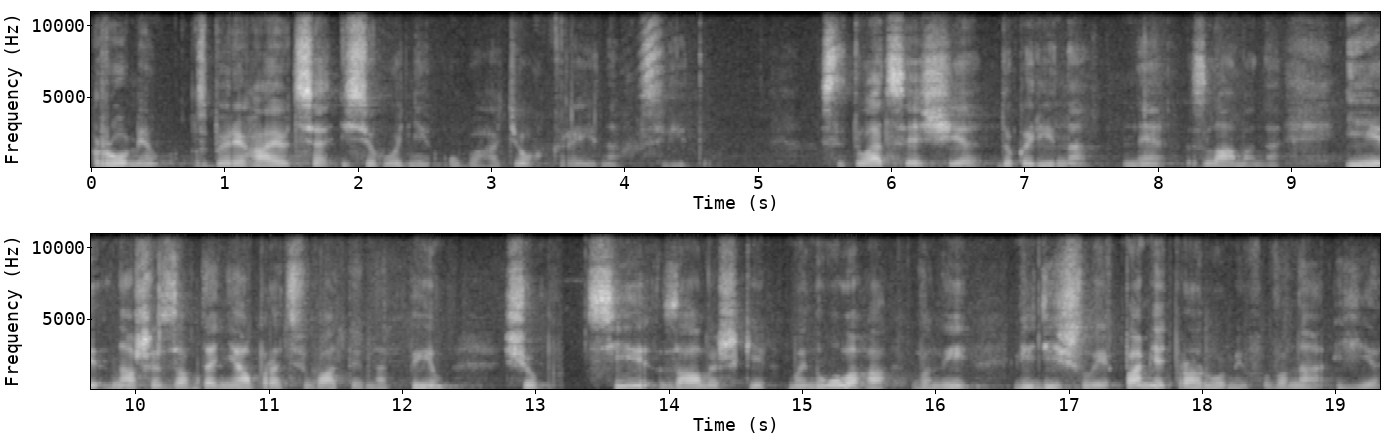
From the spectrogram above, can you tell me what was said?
ромів зберігаються і сьогодні у багатьох країнах світу. Ситуація ще докорінно не зламана. І наше завдання працювати над тим, щоб ці залишки минулого вони відійшли. Пам'ять про ромів вона є.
